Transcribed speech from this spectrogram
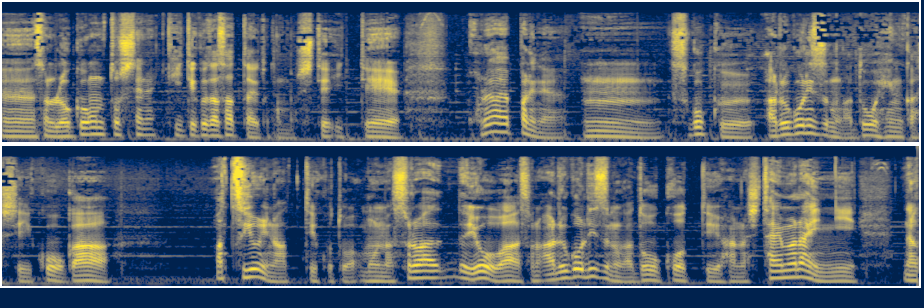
うんその録音としてね聞いてくださったりとかもしていてこれはやっぱりねうんすごくアルゴリズムがどう変化していこうが、まあ、強いなっていうことは思います。それは要はそのアルゴリズムがどうこうっていう話タイムラインに流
